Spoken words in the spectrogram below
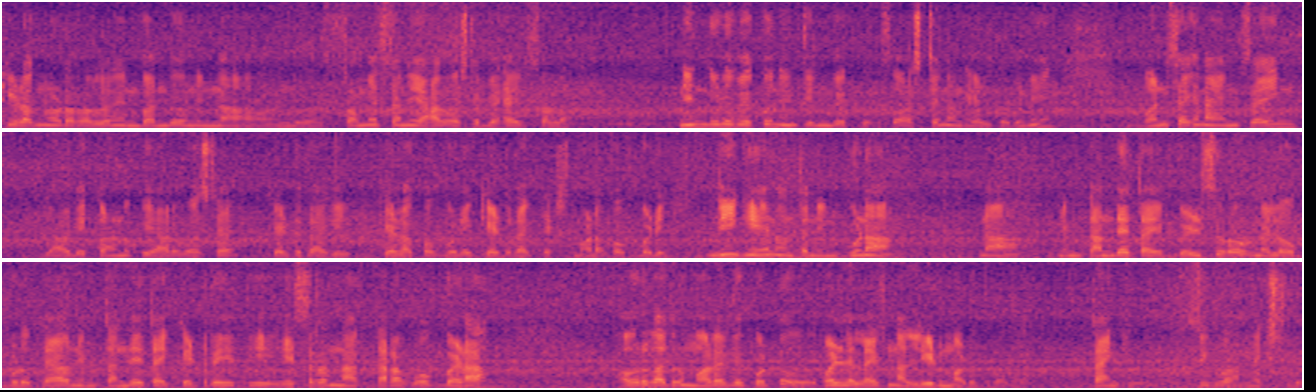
ಕೀಳಾಗಿ ನೋಡೋರೆಲ್ಲ ನೀನು ಬಂದು ನಿನ್ನ ಒಂದು ಸಮಸ್ಯೆನ ಯಾರೂ ಅಷ್ಟೇ ಬೆಹಾಯಿಸಲ್ಲ ನೀನು ದುಡಿಬೇಕು, ನೀನು ತಿನ್ನಬೇಕು ಸೊ ಅಷ್ಟೇ ನಾನು ಹೇಳ್ತಿದ್ದೀನಿ one second I am saying ಯಾವುದೇ ಕಾರಣಕ್ಕೂ ಯಾರಿಗೂ ಅಷ್ಟೇ ಕೆಟ್ಟದಾಗಿ ಕೇಳೋಕೆ ಹೋಗ್ಬೇಡಿ, ಕೆಟ್ಟದಾಗಿ ಟೆಕ್ಸ್ಟ್ ಮಾಡೋಕೆ ಹೋಗ್ಬೇಡಿ. ನೀನೇನು ಅಂತ ನಿನ್ನ ಗುಣ ನಾ ನಿಮ್ಮ ತಂದೆ ತಾಯಿ ಬೆಳೆಸಿರೋರ ಮೇಲೆ ಹೋಗ್ಬಿಡುತ್ತೆ. ನಿಮ್ಮ ತಂದೆ ತಾಯಿ ಕೆಟ್ಟ ರೀತಿ ಹೆಸರನ್ನು ತರಕ್ಕೆ ಹೋಗಬೇಡ. ಅವ್ರಿಗಾದ್ರೂ ಮರ್ಯಾದೆ ಕೊಟ್ಟು ಒಳ್ಳೆ ಲೈಫ್ನ ಲೀಡ್ ಮಾಡಿದ್ರು ಅದು ಥ್ಯಾಂಕ್ ಯು ಸಿಗುವ ನೆಕ್ಸ್ಟ್ ಡೇ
